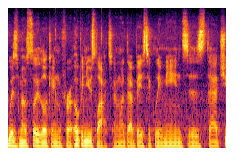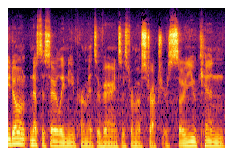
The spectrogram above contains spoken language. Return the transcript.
was mostly looking for open use lots. And what that basically means is that you don't necessarily need permits or variances for most structures. So you can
